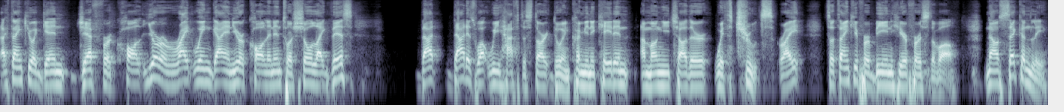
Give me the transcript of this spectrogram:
I thank you again, Jeff, for call. You're a right wing guy, and you're calling into a show like this. That that is what we have to start doing: communicating among each other with truths, right? So, thank you for being here. First of all, now, secondly,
